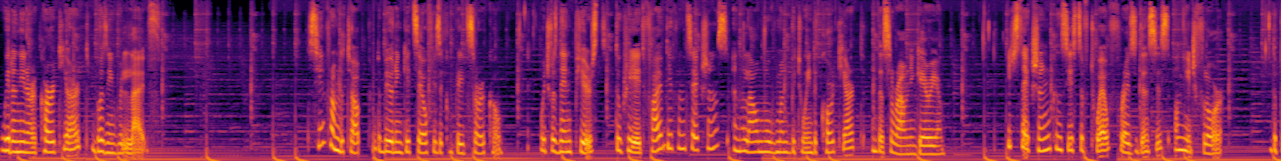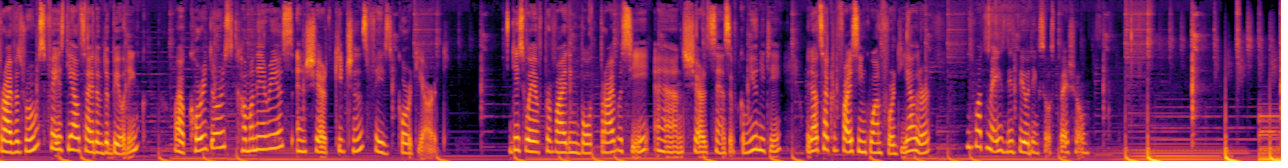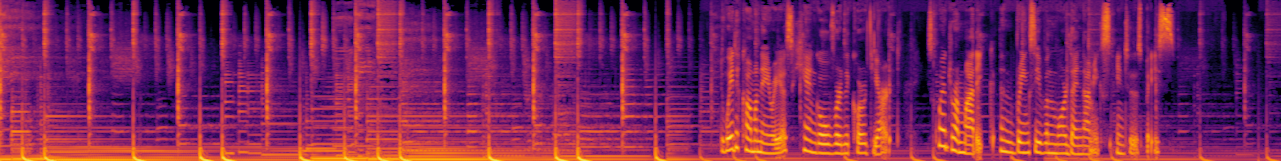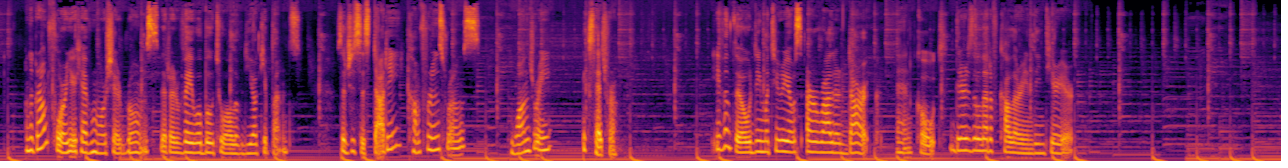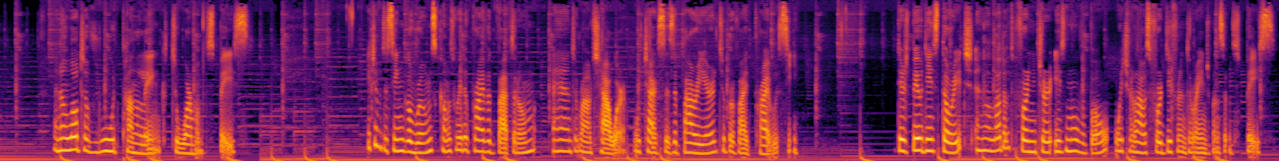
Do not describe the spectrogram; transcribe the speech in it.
with an inner courtyard buzzing with life. Seen from the top, the building itself is a complete circle, which was then pierced to create five different sections and allow movement between the courtyard and the surrounding area. Each section consists of 12 residences on each floor. The private rooms face the outside of the building, while corridors, common areas, and shared kitchens face the courtyard. This way of providing both privacy and shared sense of community without sacrificing one for the other is what makes this building so special. The way the common areas hang over the courtyard is quite dramatic and brings even more dynamics into the space. On the ground floor, you have more shared rooms that are available to all of the occupants, such as a study, conference rooms, laundry, etc. Even though the materials are rather dark and cold, there is a lot of color in the interior and a lot of wood paneling to warm up the space. Each of the single rooms comes with a private bathroom and a round shower, which acts as a barrier to provide privacy. There's built-in storage and a lot of the furniture is movable, which allows for different arrangements of the space.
